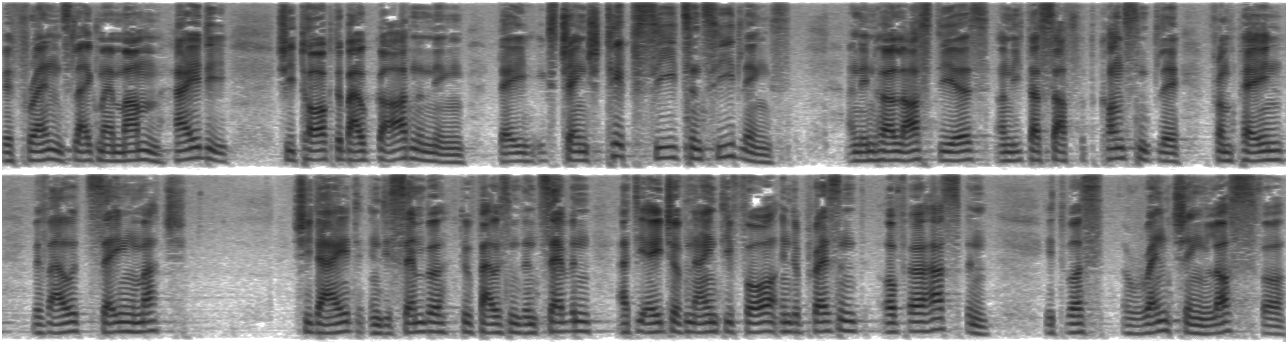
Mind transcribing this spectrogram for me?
With friends like my mum, Heidi, she talked about gardening. They exchanged tips, seeds, and seedlings. And in her last years, Anita suffered constantly from pain without saying much. She died in December 2007 at the age of 94 in the presence of her husband. It was a wrenching loss for,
